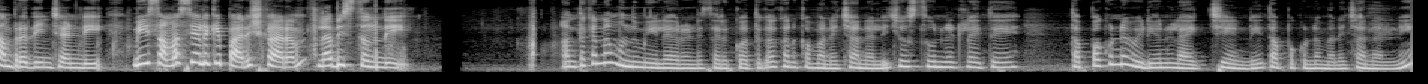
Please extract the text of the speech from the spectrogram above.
సంప్రదించండి. మీ సమస్యలకి పరిష్కారం లభిస్తుంది. అంతకన్నా ముందు మీలో ఎవరైనా సరే కొత్తగా కనుక మన ఛానల్ని చూస్తున్నట్లయితే తప్పకుండా వీడియోని లైక్ చేయండి. తప్పకుండా మన ఛానల్ని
